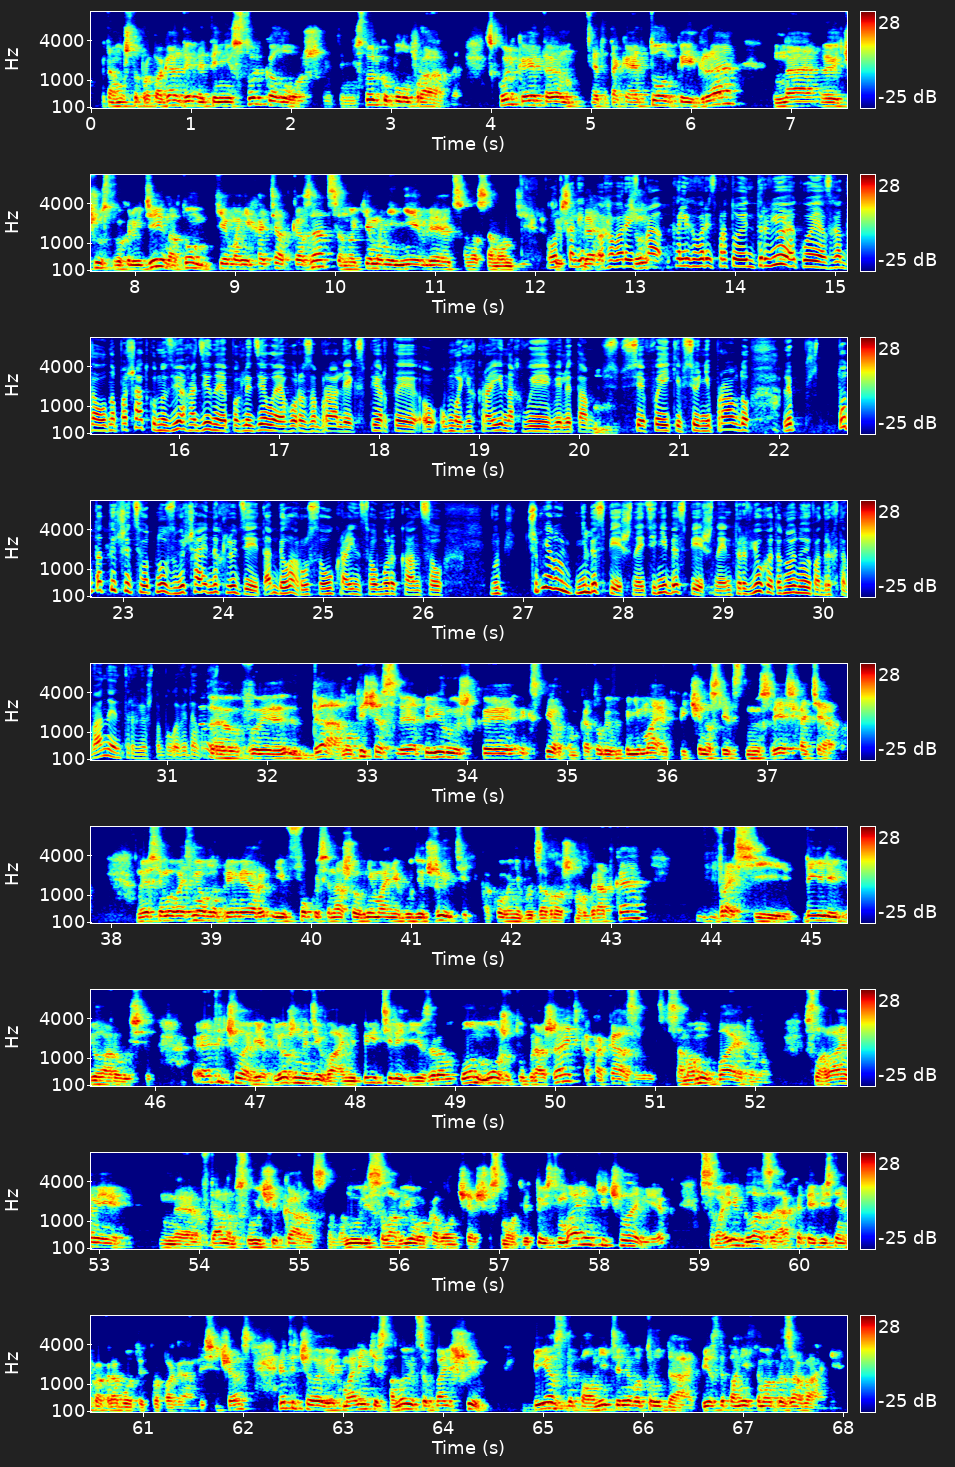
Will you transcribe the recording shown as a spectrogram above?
потому что пропаганда – это не столько ложь, это не столько полуправда, сколько это, это такая тонкая игра на э, чувствах людей, на том, кем они хотят казаться, но кем они не являются на самом деле. Вот, калі, когда... говорить Что... про, калі говорить про то интервью, якое я згадала на пачатку, на две гадзіны я поглядела, яго разобрали эксперты у многих краінах, выявили там все фейки, всю неправду. Але что датычыць вот, ну, звычайных людей, там беларусаў, украінцаў, амерыканцаў, Ну, чым яно небяспечнае ці небяспечнае інтэрв'ю гэта ну, ну і падрыхтаванае интервью что было видно э, да но ты сейчас апеллируешь к экспертам которые понимают причинно-следственную связь хотя бы но если мы возьмем например и в фокусе нашего внимания будет житель какого-нибудь заброшенного городка в России, да или в Беларуси. Этот человек, лежа на диване перед телевизором, он может угрожать, как оказывается, самому Байдену словами Э, в данном случае Карлсона, ну или Соловьева, кого он чаще смотрит. То есть маленький человек в своих глазах, это я объясняю, как работает пропаганда сейчас, этот человек маленький становится большим без дополнительного труда, без дополнительного образования.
